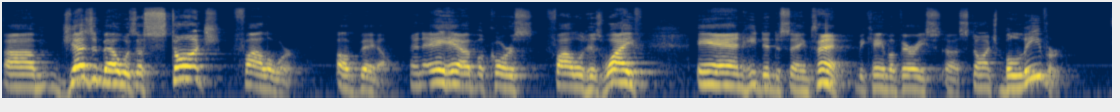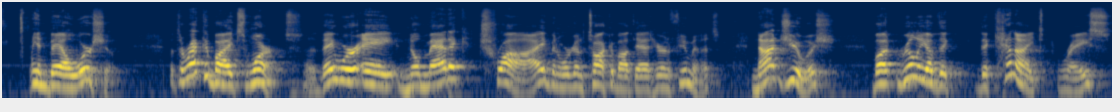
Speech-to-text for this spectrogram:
Um, Jezebel was a staunch follower of Baal. And Ahab, of course, followed his wife, and he did the same thing, became a very uh, staunch believer in Baal worship. But the Rechabites weren't. They were a nomadic tribe, and we're going to talk about that here in a few minutes. Not Jewish, but really of the, the Kenite race.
